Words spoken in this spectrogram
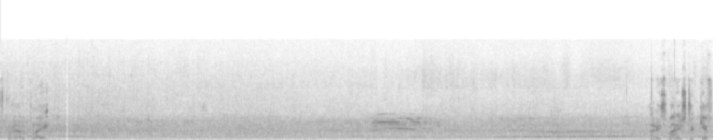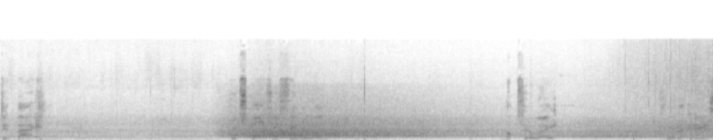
Ball's gone out of play. And he's managed to gift it back. Good spot, he's seen the run. Knocks it away. Corner it is.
